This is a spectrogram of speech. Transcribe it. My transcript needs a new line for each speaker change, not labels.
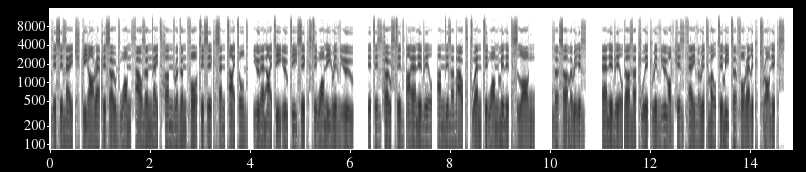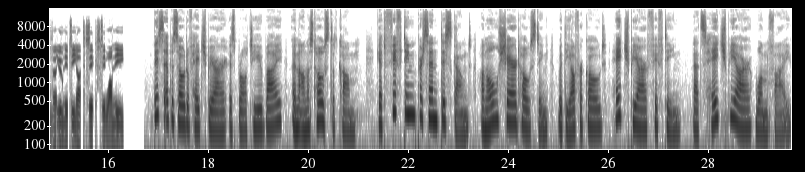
This is HPR episode 1846 entitled UNI-T UT61E Review. It is hosted by NYbill and is about 21 minutes long. The summary is NYbill does a quick review of his favorite multimeter for electronics, the UNI-T UT61E.
This episode of HPR is brought to you by anhonesthost.com. Get 15% discount on all shared hosting with the offer code HPR15. That's HPR15.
